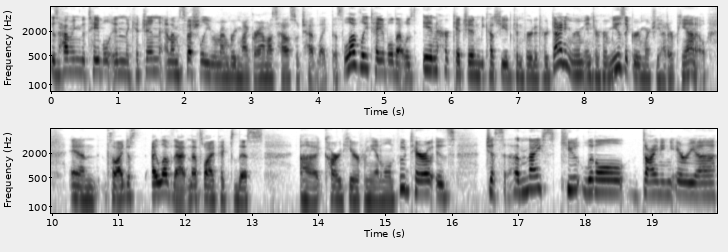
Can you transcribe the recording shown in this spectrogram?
is having the table in the kitchen, and I'm especially remembering my grandma's house, which had like this lovely table that was in her kitchen because she had converted her dining room into her music room where she had her piano and so I just I love that, and that's why I picked this uh, card here from the Animal and Food Tarot. Is just a nice, cute little dining area.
